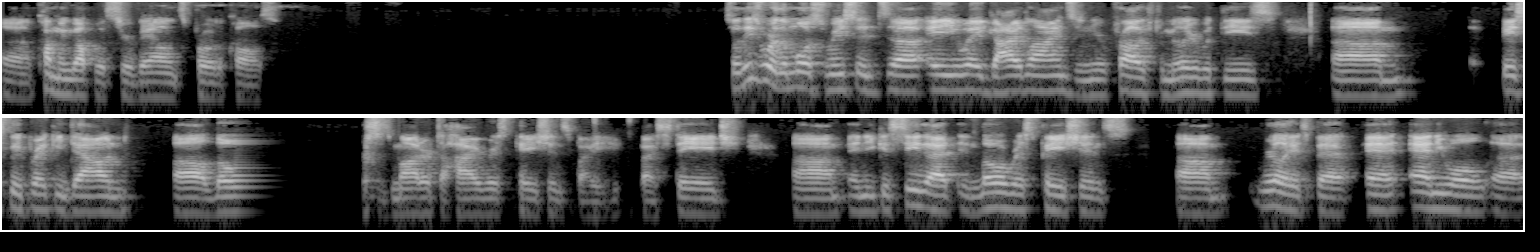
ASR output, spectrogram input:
uh, coming up with surveillance protocols. So these were the most recent uh, AUA guidelines, and you're probably familiar with these. Um, basically breaking down uh, low versus moderate to high risk patients by, by stage. Um, and you can see that in low risk patients, um, really it's been a- annual uh,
